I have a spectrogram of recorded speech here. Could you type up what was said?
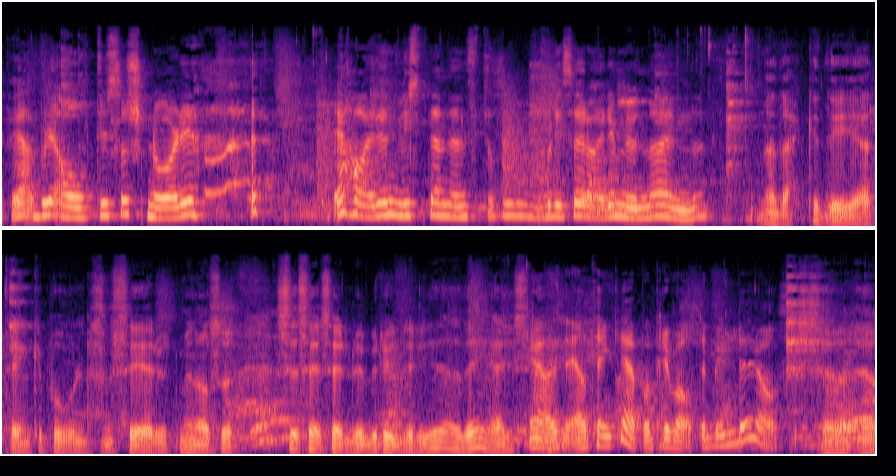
For Jeg blir alltid så snål. Jeg har en viss tendens til å bli så rar i munnen og øynene. Nei, det er ikke det jeg tenker på hvordan det ser ut. Men altså, se- se- selve bryderiet, det er det jeg. Ja, jeg tenker jeg på private bilder, altså. Ja, ja.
